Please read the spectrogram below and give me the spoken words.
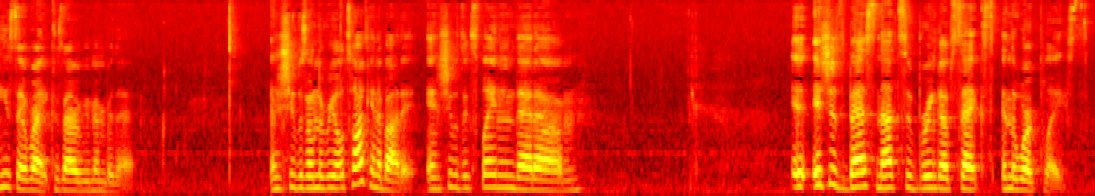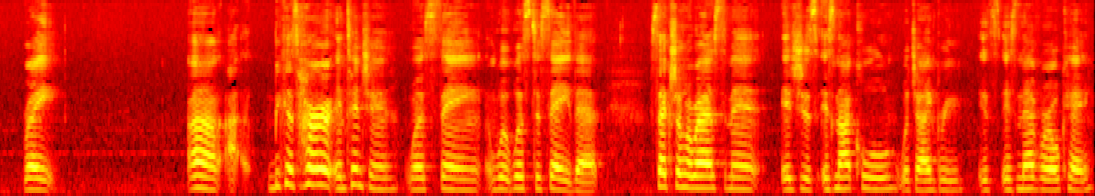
He said, Right, because I remember that. And she was on the real talking about it. And she was explaining that um, it, it's just best not to bring up sex in the workplace, right? Um, I, because her intention was saying was to say that sexual harassment it's just it's not cool, which I agree. It's it's never okay,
